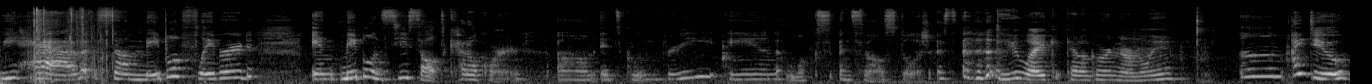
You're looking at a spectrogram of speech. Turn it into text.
we have some maple flavored and maple and sea salt kettle corn. Um, it's gluten free and looks and smells delicious. Do you like kettle corn normally? um, I do.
